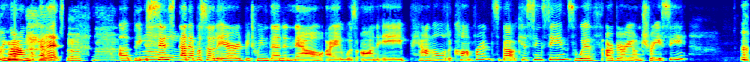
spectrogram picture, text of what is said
Like, I don't get it. Uh, be, since that episode aired, between then and now, I was on a panel at a conference about kissing scenes with our very own Traci.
